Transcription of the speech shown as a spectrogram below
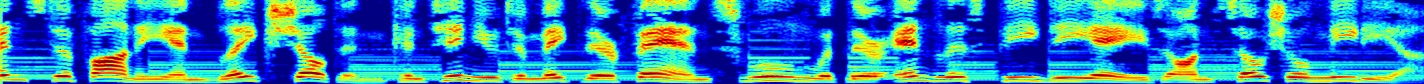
Gwen Stefani and Blake Shelton continue to make their fans swoon with their endless PDAs on social media.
